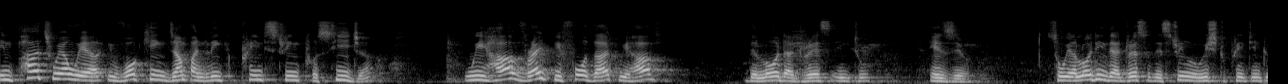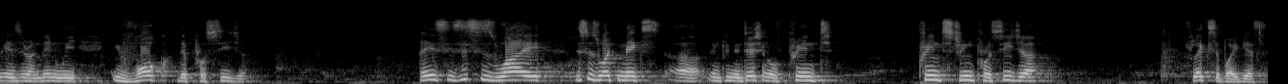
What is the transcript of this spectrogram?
in parts where we are evoking jump and link print string procedure, we have, right before that, we have the load address into A0. So we are loading the address of the string we wish to print into A0 and then we evoke the procedure. And this is, why, this is what makes uh, implementation of print, print string procedure flexible, I guess.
